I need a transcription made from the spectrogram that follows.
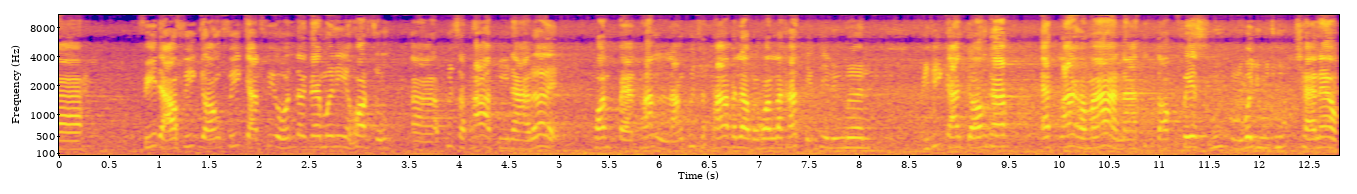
นะฟีดาวฟีหยองฟรีจัดฟีโอนตั้งแต่เมื่อนี้ฮอดสูงอ่าพฤษภาปีนาเลยพอนแปดพันหลังพฤษภาไปแล้วไปพอนราคาเต็มที่หนึ่งหมื่นวิธีการจองครับ แอดไลน์เข้ามาน้าทิกตอกเฟซบุ๊กหรือว่า YouTube Channel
